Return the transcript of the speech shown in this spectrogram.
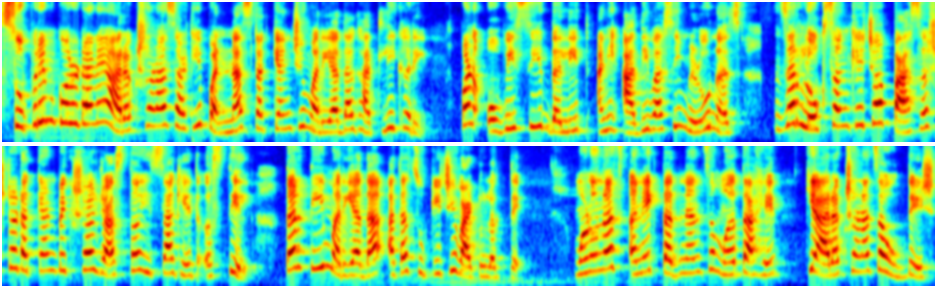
सुप्रीम कोर्टाने आरक्षणासाठी पन्नास टक्क्यांची मर्यादा घातली खरी. पण ओबीसी दलित आणि आदिवासी मिळूनच जर लोकसंख्येच्या पासष्ट टक्क्यांपेक्षा जास्त हिस्सा घेत असतील तर ती मर्यादा आता चुकीची वाटू लागते. म्हणूनच अनेक तज्ज्ञांचं मत आहे की आरक्षणाचा उद्देश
